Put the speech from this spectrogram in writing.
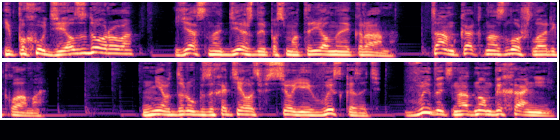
И похудел здорово. Я с надеждой посмотрел на экран. Там, как назло, шла реклама. Мне вдруг захотелось все ей высказать, выдать на одном дыхании,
